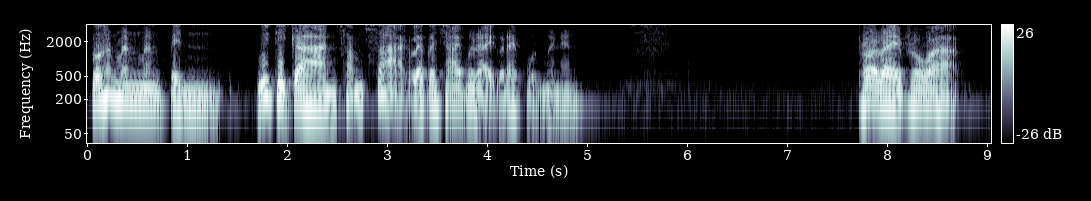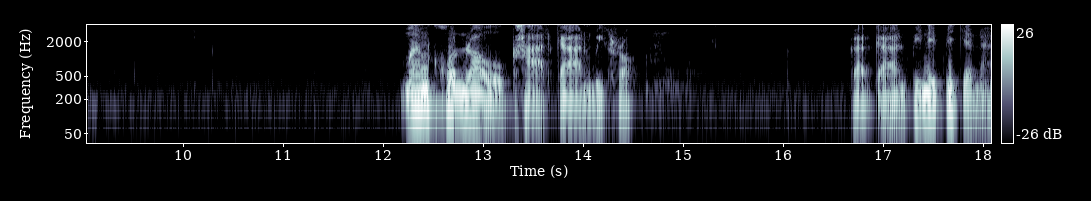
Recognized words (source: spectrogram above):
เพราะฉะนั้นมันมันเป็นวิธีการซ้ำซากแล้วก็ใช้เมื่อไหร่ก็ได้ผลเมื่อนั้น เพราะอะไรเพราะว่า มันคนเราขาดการวิเคราะห์ ขาดการพินิจพิจารณา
